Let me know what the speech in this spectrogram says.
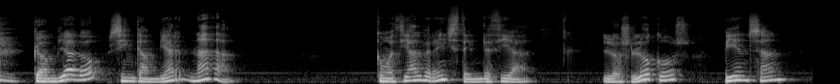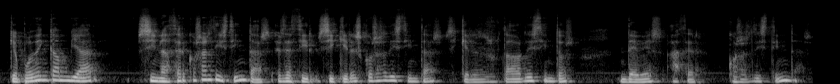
cambiado sin cambiar nada. Como decía Albert Einstein, decía, los locos piensan que pueden cambiar sin hacer cosas distintas. Es decir, si quieres cosas distintas, si quieres resultados distintos, debes hacer cosas distintas.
